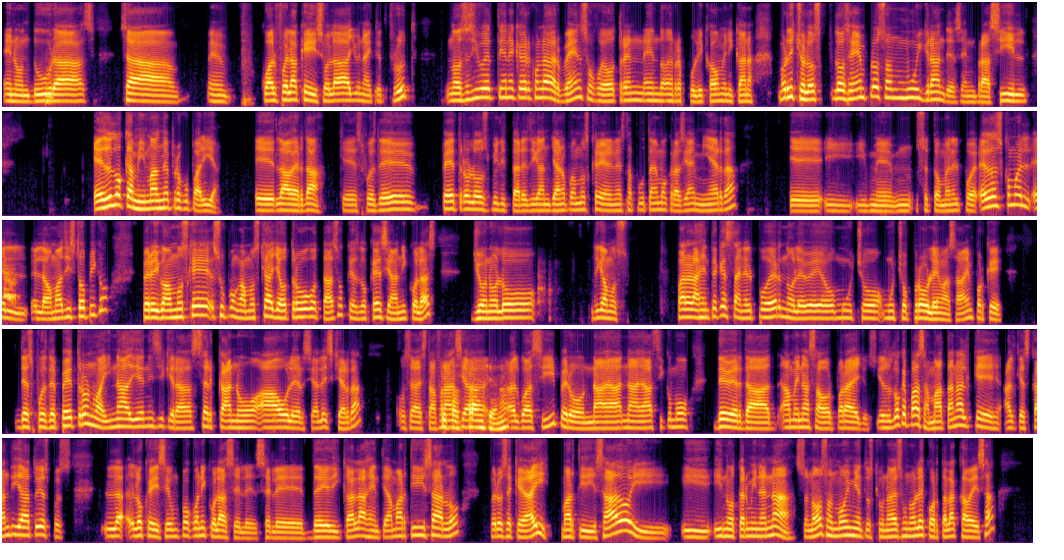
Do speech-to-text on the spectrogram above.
en Honduras, o sea, eh, ¿cuál fue la que hizo la United Fruit? No sé si fue- tiene que ver con la de Arbenz o fue otra en, en, en República Dominicana. Mejor dicho, los, los ejemplos son muy grandes en Brasil. Eso es lo que a mí más me preocuparía, eh, la verdad, que después de Petro los militares digan, ya no podemos creer en esta puta democracia de mierda eh, y, y me, mm, se el poder. Eso es como el, el, el lado más distópico, pero digamos que supongamos que haya otro Bogotazo, que es lo que decía Nicolás, yo no lo, digamos, para la gente que está en el poder no le veo mucho, mucho problema, ¿saben? Porque después de Petro no hay nadie ni siquiera cercano a olerse a la izquierda. O sea, está Francia, Francia, ¿no? algo así, pero nada, nada así como de verdad amenazador para ellos. Y eso es lo que pasa, matan al que, al que es candidato y después la- lo que dice un poco Nicolás, se le, se le dedica a la gente a martirizarlo, pero se queda ahí, martirizado y, y, no termina en nada. Son, son movimientos que una vez uno le corta la cabeza,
